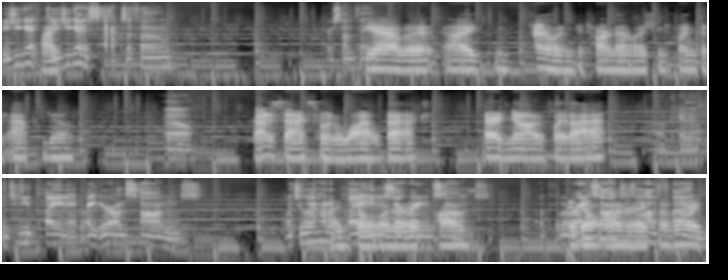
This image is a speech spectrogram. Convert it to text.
Did you get I- did you get a saxophone? Or something? Yeah, but I'm trying to learn guitar now. I just need to find a good app to do. Oh. I had a saxophone a while back. I already know how to play that. Okay, then continue playing it. Write your own songs. Once you learn how to I play, you start writing songs. songs. Okay, but I writing songs is to a lot of. I fun. write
